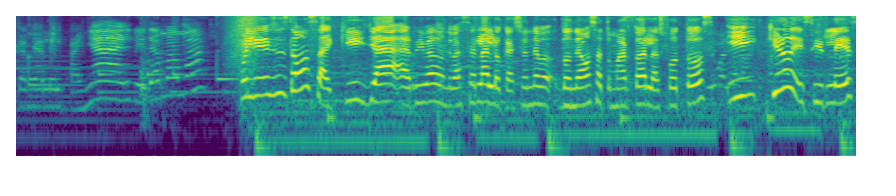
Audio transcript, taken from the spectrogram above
cambiarle el pañal, ¿verdad mamá? Polinesios, estamos aquí ya arriba donde va a ser la locación de, donde vamos a tomar todas las fotos y quiero decirles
